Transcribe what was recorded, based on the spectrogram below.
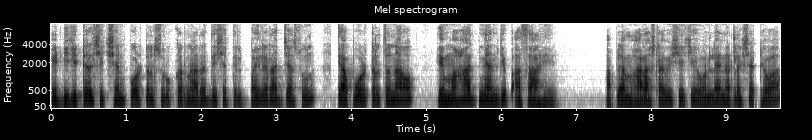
हे डिजिटल शिक्षण पोर्टल सुरू करणारं देशातील पहिलं राज्य असून त्या पोर्टलचं नाव हे महाज्ञानदीप असं आहे. आपल्या महाराष्ट्राविषयीचे ऑनलाईनर लक्षात ठेवा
